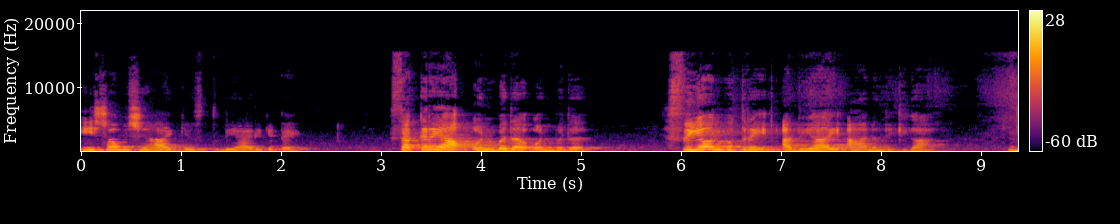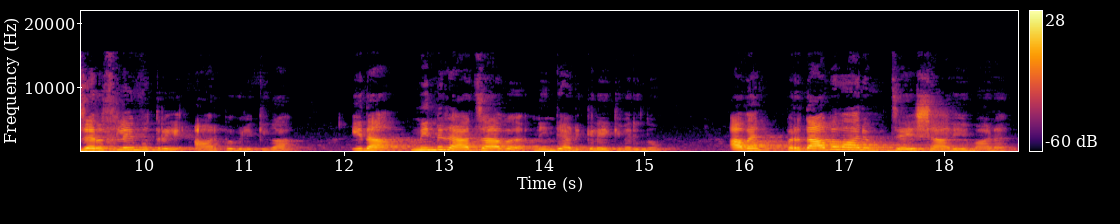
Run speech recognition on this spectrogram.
ഈശോ മിശിഹായ്ക്ക് സ്തുതിയായിരിക്കട്ടെ. സക്കറിയ ഒൻപത് ഒൻപത്. സിയോൻ പുത്രി അതിയായി ആനന്ദിക്കുക. ജെറുസലേം പുത്രി ആർപ്പ് വിളിക്കുക. ഇതാ നിന്റെ രാജാവ് നിന്റെ അടുക്കലേക്ക് വരുന്നു. അവൻ പ്രതാപവാനും ജയശാലിയുമാണ്.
